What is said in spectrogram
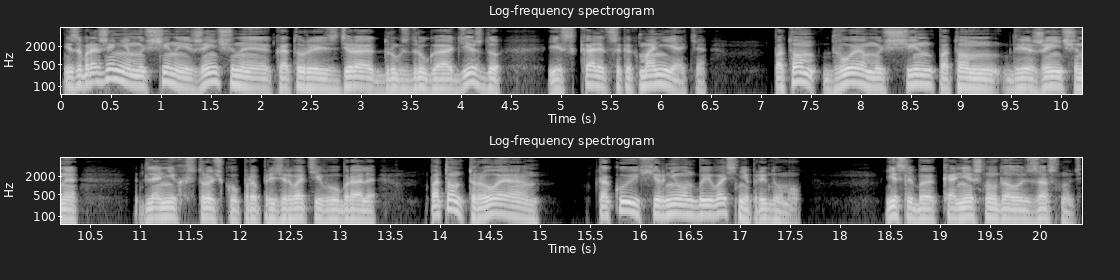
Изображения мужчины и женщины, которые сдирают друг с друга одежду и скалятся как маньяки. Потом двое мужчин, потом две женщины – для них строчку про презервативы убрали. Потом трое. Такую херню он бы и во сне придумал. Если бы, конечно, удалось заснуть.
